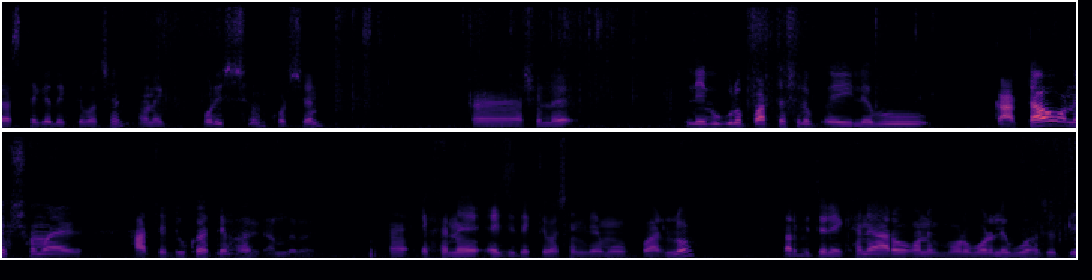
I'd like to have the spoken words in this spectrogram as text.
গাছ থেকে দেখতে পাচ্ছেন অনেক পরিশ্রম করছেন। আসলে লেবুগুলো পারতে আসলে এই লেবু কাটাও অনেক সময় হাতে ঢুকাতে হয়। এখানে এই যে দেখতে পাচ্ছেন লেবু পারল তার ভিতরে এখানে আরও অনেক বড় বড় লেবু আছে যদি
